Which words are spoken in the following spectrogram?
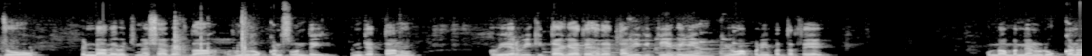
ਜੋ ਪਿੰਡਾਂ ਦੇ ਵਿੱਚ ਨਸ਼ਾ ਵਿਕਦਾ ਉਹਨੂੰ ਰੋਕਣ ਸੰਬੰਧੀ ਪੰਚਾਇਤਾਂ ਨੂੰ ਅਵੇਅਰ ਵੀ ਕੀਤਾ ਗਿਆ ਤੇ ਹਦਾਇਤਾਂ ਵੀ ਕੀਤੀਆਂ ਗਈਆਂ ਕਿ ਉਹ ਆਪਣੀ ਪੱਧਰ ਤੇ ਉਹਨਾਂ ਬੰਦਿਆਂ ਨੂੰ ਰੋਕਣ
